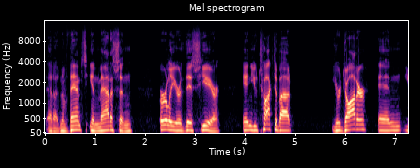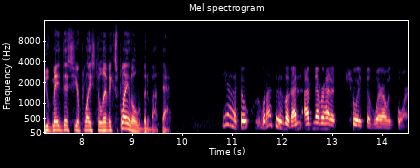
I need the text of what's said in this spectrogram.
at an event in Madison earlier this year and you talked about your daughter and you've made this your place to live. Explain a little bit about that. Yeah, so what I say is, look, I, I've never had a choice of where I was born.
